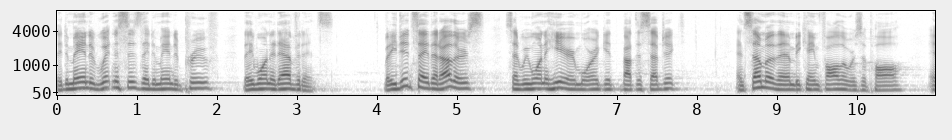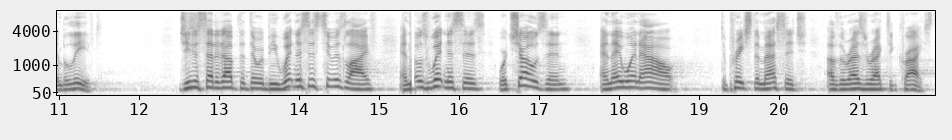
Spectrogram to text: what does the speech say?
They demanded witnesses. They demanded proof. They wanted evidence. But he did say that others said, We want to hear more about this subject. And some of them became followers of Paul and believed. Jesus set it up that there would be witnesses to his life, and those witnesses were chosen, and they went out to preach the message of the resurrected Christ.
